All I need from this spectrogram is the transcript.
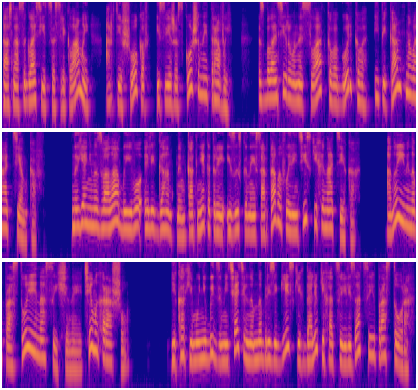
должна согласиться с рекламой, артишоков и свежескошенной травы. Сбалансированность сладкого, горького и пикантного оттенков. Но я не назвала бы его элегантным, как некоторые изысканные сорта во флорентийских инотеках. Оно именно простое и насыщенное, чем и хорошо. И как ему не быть замечательным на брезигельских, далеких от цивилизации просторах,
